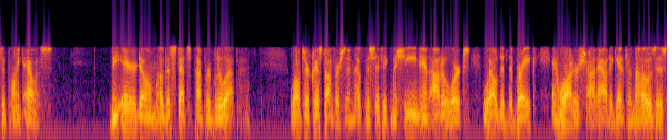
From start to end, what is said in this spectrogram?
to Point Ellice. The air dome of the Stutz pumper blew up. Walter Christofferson of Pacific Machine and Auto Works welded the brake, and water shot out again from the hoses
